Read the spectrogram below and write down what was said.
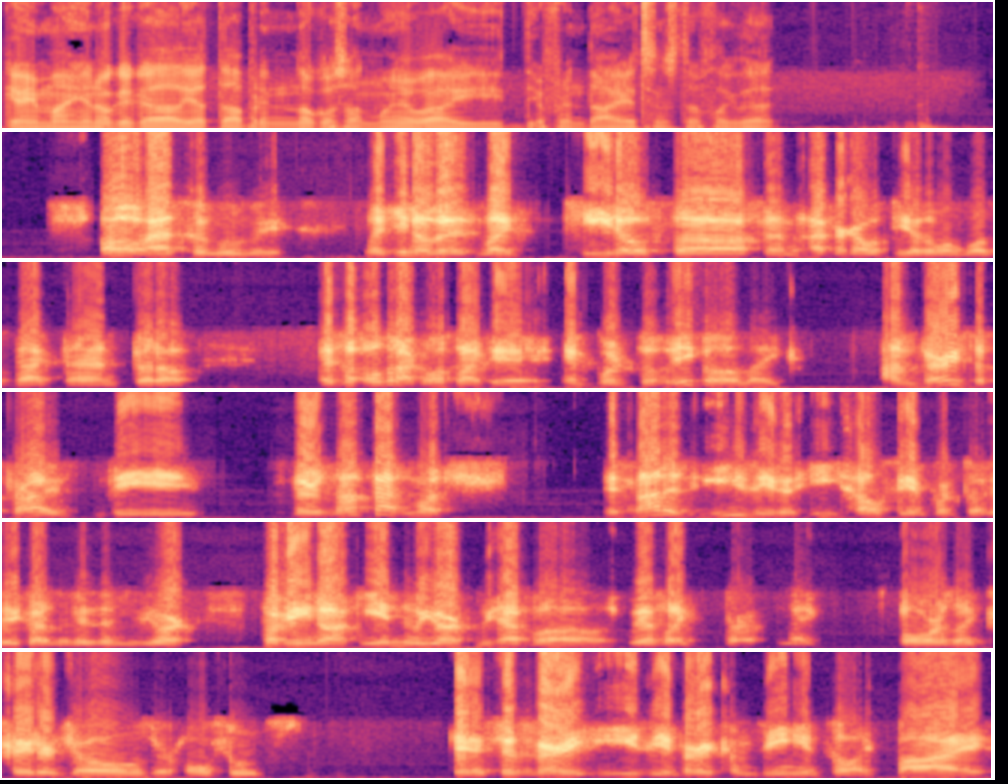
Que me imagino que cada día estás aprendiendo cosas nuevas y different diets and stuff like that. Oh, absolutely. Like you know, the like keto stuff, and I forgot what the other one was back then. Pero es otra cosa que en Puerto Rico, like I'm very surprised. The there's not that much. It's not as easy to eat healthy in Puerto Rico as it is in New York. But you know, in New York, we have uh we have like like stores like Trader Joe's or Whole Foods. Okay, it's just very easy and very convenient to like buy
